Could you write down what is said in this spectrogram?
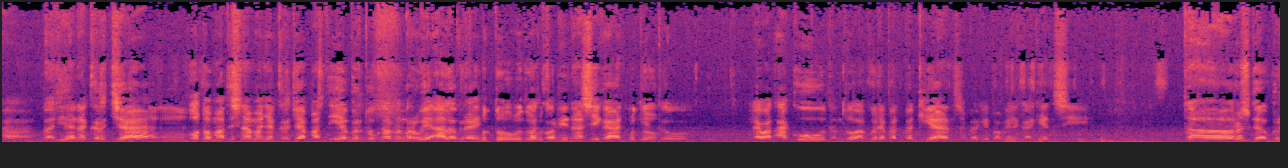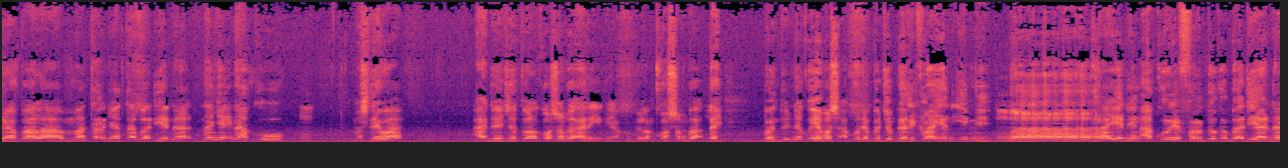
Ah, Mbak Diana kerja, Mm-mm. otomatis namanya kerja pasti ya bertukar nomor WA lah, Bray. Betul, betul, Buat betul. koordinasi kan, Betul. gitu. Lewat aku, tentu aku dapat bagian sebagai pemilik agensi. Terus gak berapa lama ternyata Mbak Diana nanyain aku, Hmm. Mas Dewa, ada jadwal kosong nggak hari ini? Aku bilang kosong mbak. Eh, bantuin aku ya mas, aku dapat job dari klien ini. klien yang aku refer tuh ke Mbak Diana.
